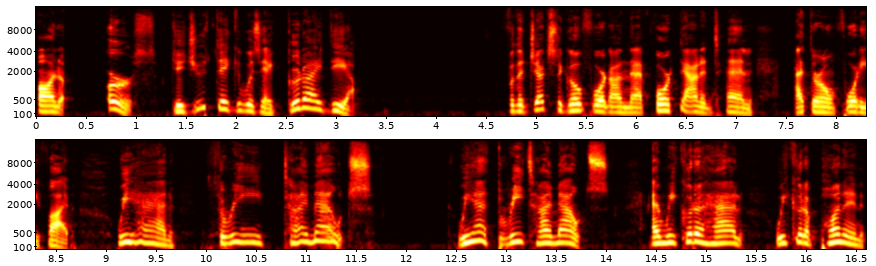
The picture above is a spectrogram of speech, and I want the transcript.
on earth did you think it was a good idea for the Jets to go for it on that fourth down and 10 at their own 45? We had 3 timeouts. We had 3 timeouts and we could have had we could have punted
